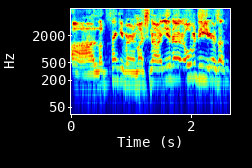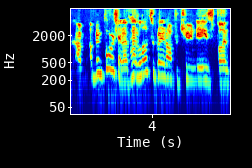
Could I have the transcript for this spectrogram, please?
Uh, look, thank you very much. No, you know, over the years, I've, I've been fortunate. I've had lots of great opportunities, but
